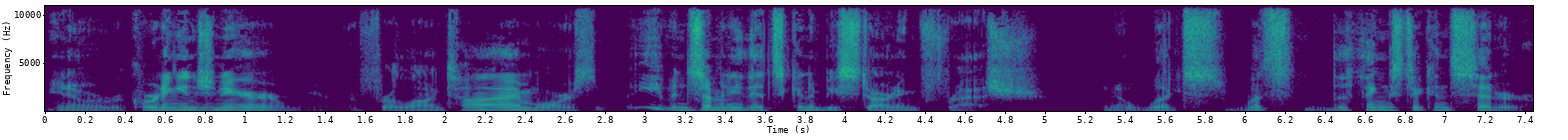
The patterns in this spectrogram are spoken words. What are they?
you know, a recording engineer for a long time, or even somebody that's going to be starting fresh. You know, what's what's the things to consider?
